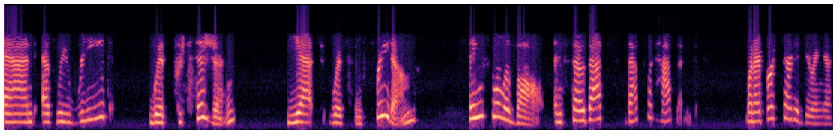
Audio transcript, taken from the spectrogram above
And as we read with precision, yet with some freedom, things will evolve. And so that's that's what happened. When I first started doing this,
